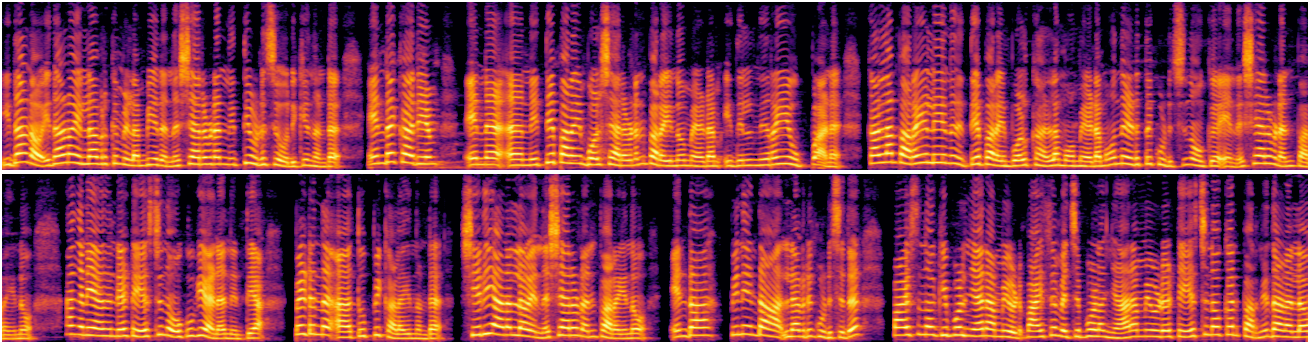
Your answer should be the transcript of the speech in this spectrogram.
ഇതാണോ ഇതാണോ എല്ലാവർക്കും വിളമ്പിയതെന്ന് ശരവണൻ നിത്യയോട് ചോദിക്കുന്നുണ്ട്. എന്താ കാര്യം എന്ന് നിത്യ പറയുമ്പോൾ ശരവണൻ പറയുന്നു മേഡം ഇതിൽ നിറയെ ഉപ്പാണ്. കള്ളം പറയല്ലേ എന്ന് നിത്യ പറയുമ്പോൾ കള്ളമോ മേഡം ഒന്ന് എടുത്ത് കുടിച്ചു നോക്ക് എന്ന് ശരവണൻ പറയുന്നു. അങ്ങനെ അതിന്റെ ടേസ്റ്റ് നോക്കുകയാണ് നിത്യ. പെട്ടെന്ന് തുപ്പിക്കളയുന്നുണ്ട്. ശരിയാണല്ലോ എന്ന് ശരവണൻ പറയുന്നു. എന്താ? പിന്നെ എന്താ എല്ലാവരും കുടിച്ചത്? പായസം നോക്കിയപ്പോൾ ഞാൻ അമ്മയോട് പായസം വെച്ചപ്പോൾ ഞാൻ അമ്മയോട് ടേസ്റ്റ് നോക്കാൻ പറഞ്ഞതാണല്ലോ.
